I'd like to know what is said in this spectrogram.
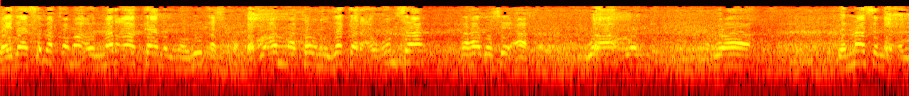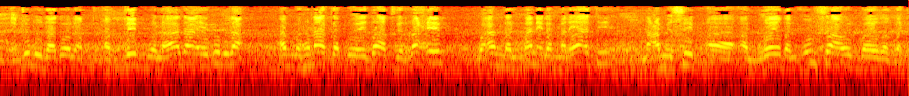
وإذا سبق ماء المرأة كان المولود أشبه. وأما كون ذكر أو أنثى فهذا شيء آخر. و... و... والناس الجدد هذول الطب وهذا يقولوا لا أن هناك بويضات في الرحم وأن المني لما يأتي نعم يصيب آه، البويض الأنثى أو البويض الذكر،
